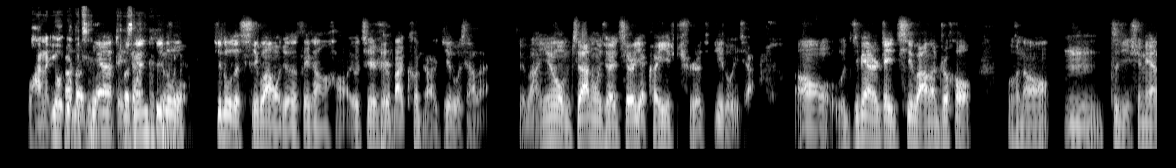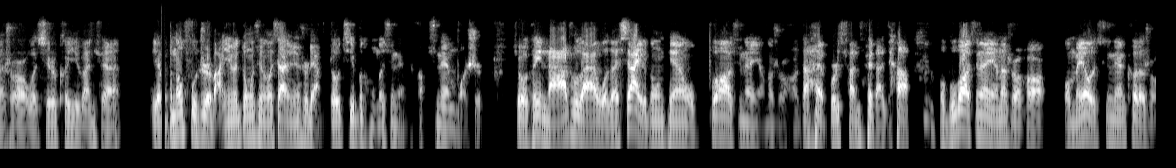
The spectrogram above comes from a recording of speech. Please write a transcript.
完了，又又不知道这天记录记录的习惯，我觉得非常好，尤其是把课表记录下来，对吧？因为我们其他同学其实也可以试着记录一下。哦，我即便是这一期完了之后，我可能嗯自己训练的时候，我其实可以完全也不能复制吧，因为冬训和夏训是两个周期不同的训练训练模式。就我可以拿出来，我在下一个冬天我不报训练营的时候，当然也不是劝退大家，我不报训练营的时候，我没有训练课的时候，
